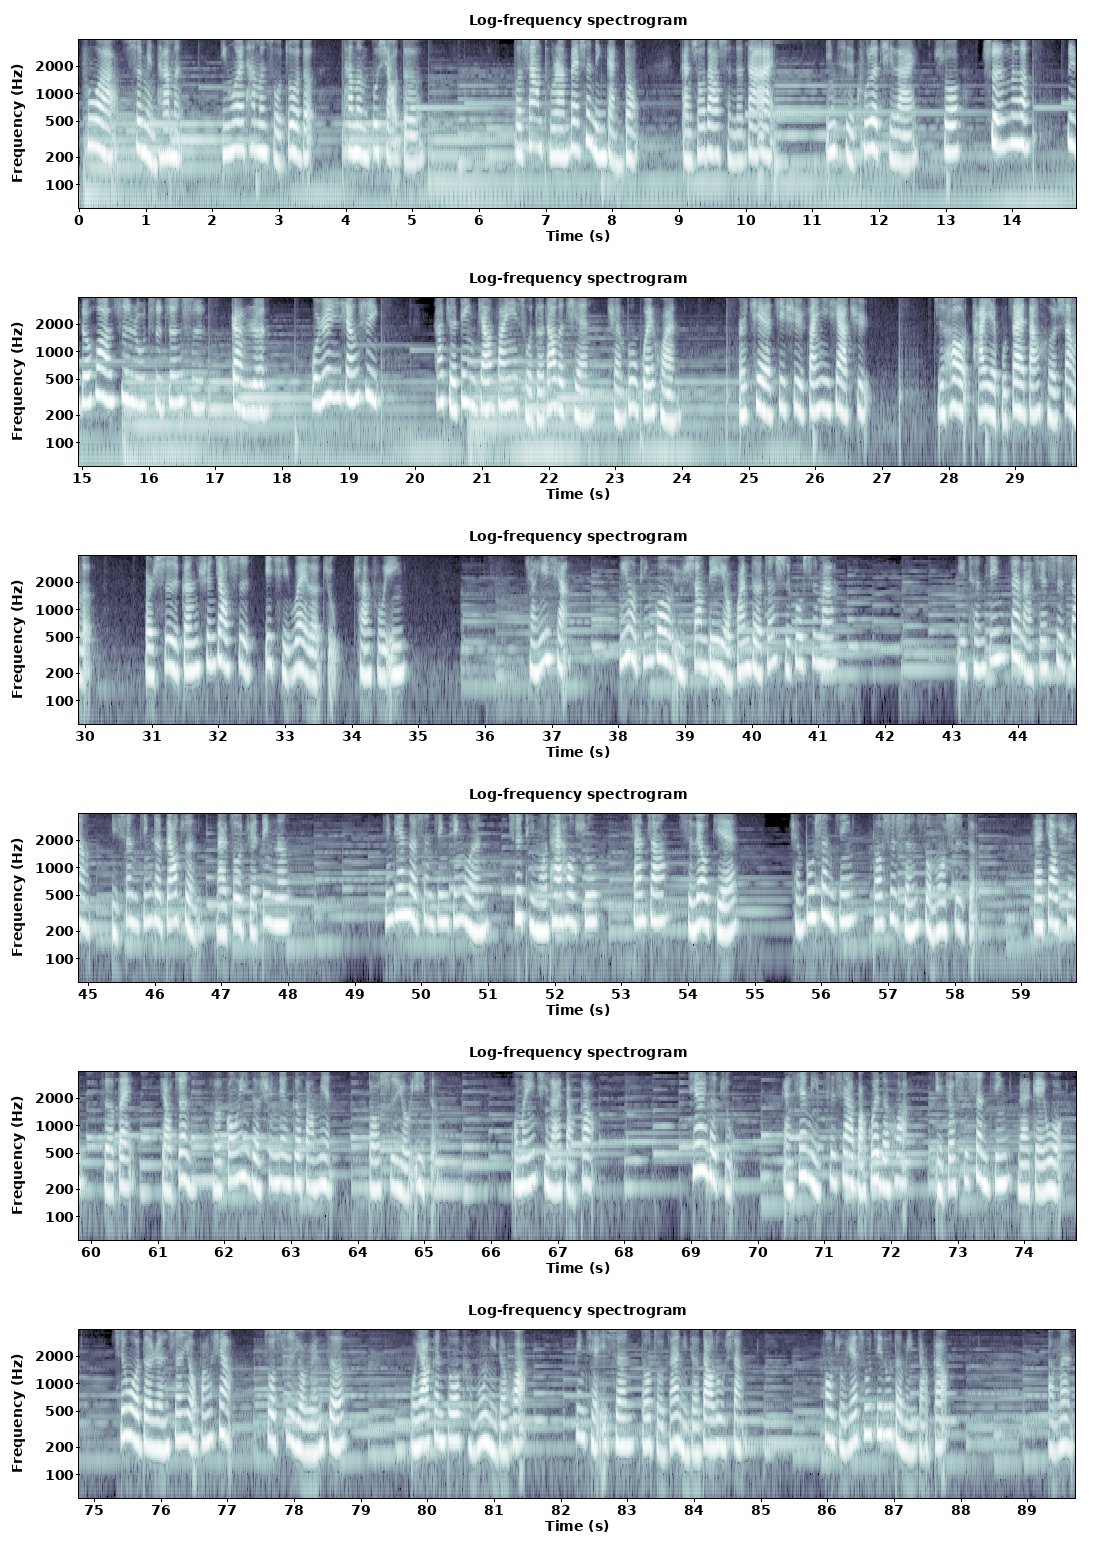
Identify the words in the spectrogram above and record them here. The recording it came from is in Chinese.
父啊，赦免他们，因为他们所做的，他们不晓得。”和尚突然被圣灵感动，感受到神的大爱，因此哭了起来，说：“神啊，你的话是如此真实、感人，我愿意相信。”他决定将翻译所得到的钱全部归还。而且继续翻译下去之后，他也不再当和尚了，而是跟宣教士一起为了主传福音。想一想，你有听过与上帝有关的真实故事吗？你曾经在哪些事上以圣经的标准来做决定呢？今天的圣经经文是提摩太后书。三章十六节，全部圣经都是神所漠视的，在教训、责备、矫正和公义的训练各方面都是有益的。我们一起来祷告，亲爱的主，感谢你赐下宝贵的话，也就是圣经来给我，使我的人生有方向，做事有原则。我要更多渴慕你的话。并且一生都走在你的道路上，奉主耶稣基督的名祷告，阿门。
